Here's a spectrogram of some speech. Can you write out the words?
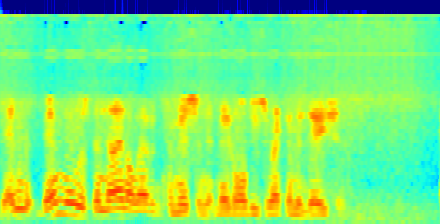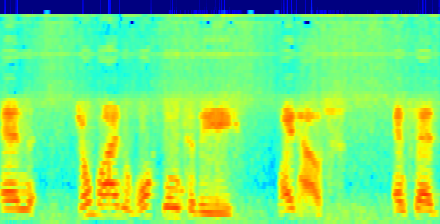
then, then there was the 9/11 Commission that made all these recommendations. And Joe Biden walked into the White House and said,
